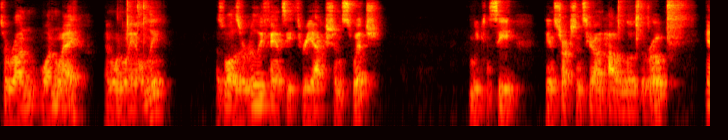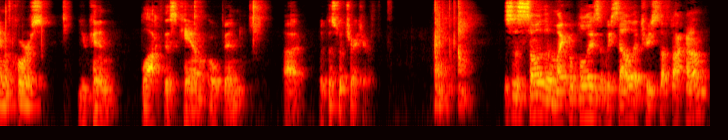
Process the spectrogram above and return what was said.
to run one way and one way only, as well as a really fancy three action switch. And you can see the instructions here on how to load the rope. And of course, you can block this cam open uh, with the switch right here. This is some of the micro pulleys that we sell at treestuff.com.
